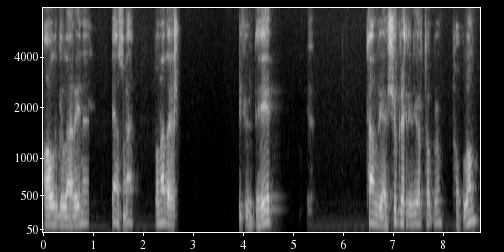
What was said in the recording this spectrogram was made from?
algılarını en sonra buna da şükür deyip Tanrı'ya şükrediliyor toplum, toplum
